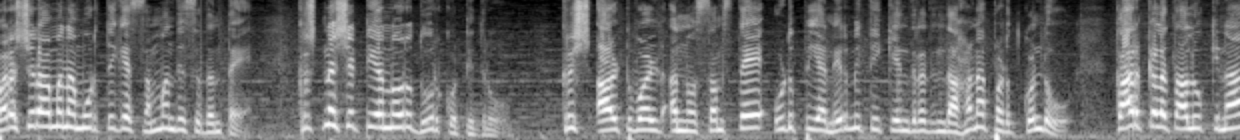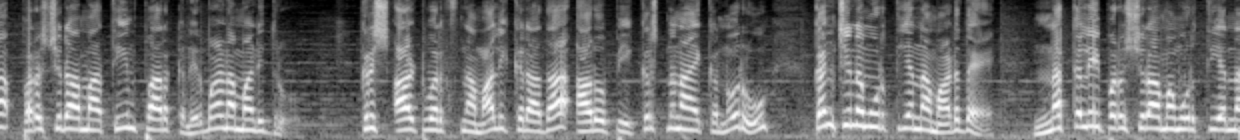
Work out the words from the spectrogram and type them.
ಪರಶುರಾಮನ ಮೂರ್ತಿಗೆ ಸಂಬಂಧಿಸಿದಂತೆ ಕೃಷ್ಣ ಶೆಟ್ಟಿ ಅನ್ನೋರು ದೂರು ಕೊಟ್ಟಿದ್ರು. ಕ್ರಿಶ್ ಆರ್ಟ್ ವರ್ಲ್ಡ್ ಅನ್ನೋ ಸಂಸ್ಥೆ ಉಡುಪಿಯ ನಿರ್ಮಿತಿ ಕೇಂದ್ರದಿಂದ ಹಣ ಪಡೆದುಕೊಂಡು ಕಾರ್ಕಳ ತಾಲೂಕಿನ ಪರಶುರಾಮ ಥೀಮ್ ಪಾರ್ಕ್ ನಿರ್ಮಾಣ ಮಾಡಿದ್ರು. ಕ್ರಿಶ್ ಆರ್ಟ್ ವರ್ಕ್ಸ್ನ ಮಾಲೀಕರಾದ ಆರೋಪಿ ಕೃಷ್ಣನಾಯಕ್ ಕಂಚಿನ ಮೂರ್ತಿಯನ್ನ ಮಾಡದೆ ನಕಲಿ ಪರಶುರಾಮ ಮೂರ್ತಿಯನ್ನ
